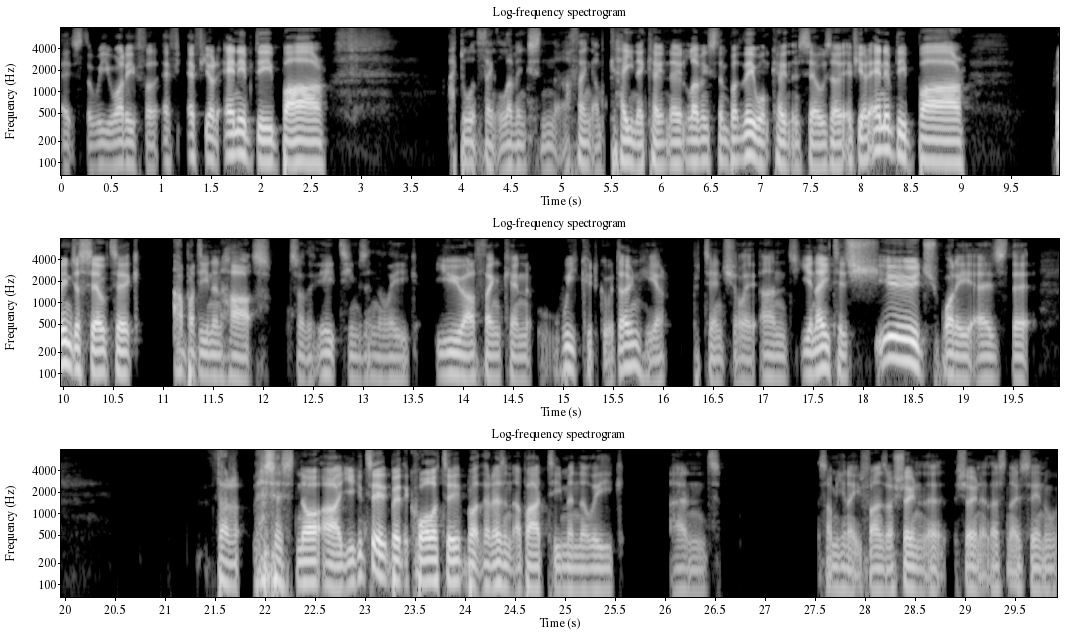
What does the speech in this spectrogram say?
it's the wee worry for if if you're anybody bar. I don't think Livingston. I think I'm kind of counting out Livingston, but they won't count themselves out. If you're anybody bar Rangers, Celtic, Aberdeen, and Hearts, so the eight teams in the league, you are thinking we could go down here potentially. And United's huge worry is that there this is not a you can say about the quality, but there isn't a bad team in the league. And some United fans are shouting at shouting at this now, saying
